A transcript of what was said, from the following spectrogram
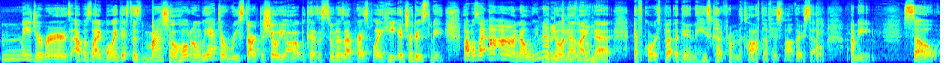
Major Burns. I was like, boy, this is my show. Hold on. We have to restart the show, y'all, because as soon as I pressed play, he introduced me. I was like, uh uh no, we're not doing that like that. Of course. But again, he's cut from the cloth of his father. So, I mean, so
